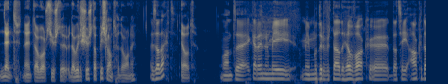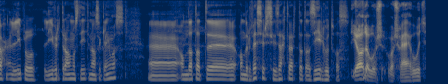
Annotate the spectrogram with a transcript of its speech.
Nee, nee dat, was juist, eh, dat werd juist op Island gedaan. Hè. Is dat echt? Ja, het- Want eh, ik herinner me, mijn moeder vertelde heel vaak eh, dat zij elke dag een lepel levertraan moest eten als ze klein was. Omdat dat onder vissers gezegd werd dat dat zeer goed was. ja dat was, was vrij goed.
